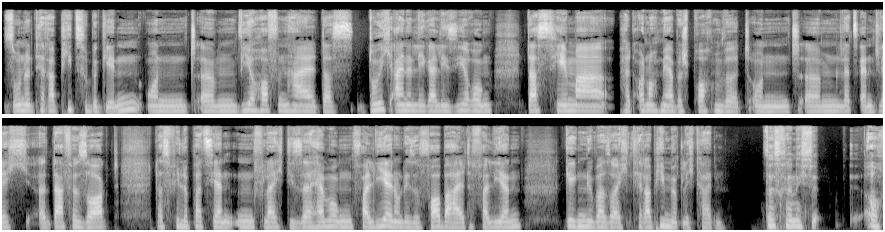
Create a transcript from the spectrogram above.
so eine Therapie zu beginnen. Und ähm, wir hoffen halt, dass durch eine Legalisierung das Thema halt auch noch mehr besprochen wird und ähm, letztendlich äh, dafür sorgt, dass viele Patienten vielleicht diese Hemmungen verlieren und diese Vorbehalte verlieren gegenüber solchen Therapiemöglichkeiten. Das kann ich auch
